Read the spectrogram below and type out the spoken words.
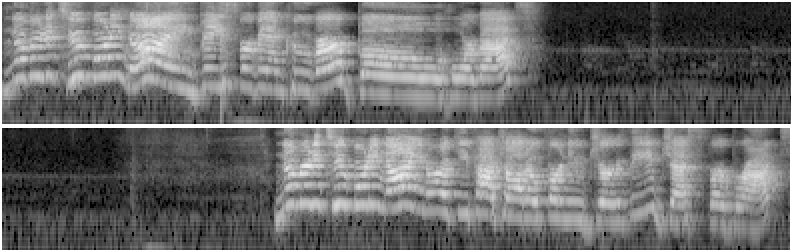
Number to 249, base for Vancouver, Bo Horvat. Number to 249, rookie patch auto for New Jersey, Jesper Bratt.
